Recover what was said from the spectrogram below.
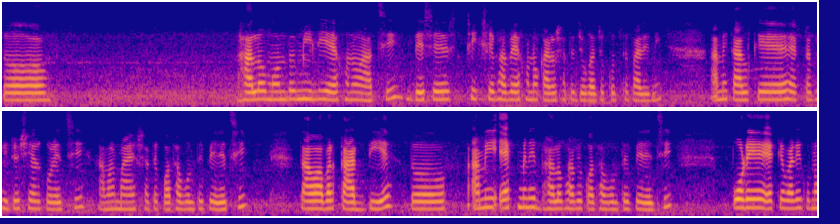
তো ভালো, মন্দ মিলিয়ে এখনও আছি। দেশের ঠিক সেভাবে এখনও কারোর সাথে যোগাযোগ করতে পারিনি। আমি কালকে একটা ভিডিও শেয়ার করেছি, আমার মায়ের সাথে কথা বলতে পেরেছি। তাও আবার কার্ড দিয়ে। তো আমি এক মিনিট ভালোভাবে কথা বলতে পেরেছি। পরে একেবারে কোনো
